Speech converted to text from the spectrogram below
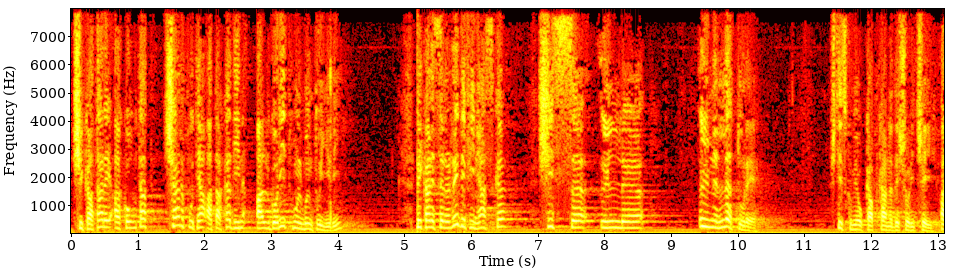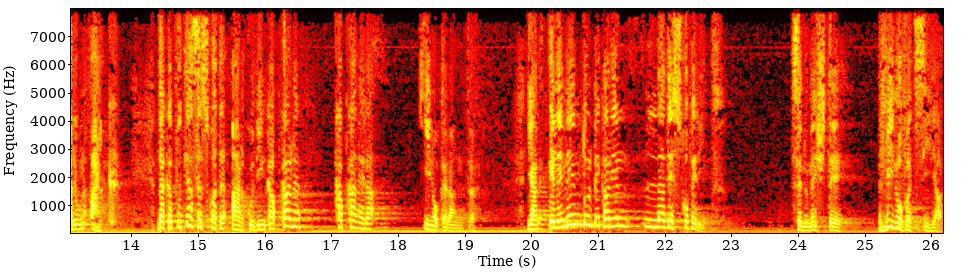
Și ca tare a căutat ce ar putea ataca din algoritmul mântuirii, pe care să-l redefinească și să îl înlăture. Știți cum e o capcană de șoricei? Are un arc. Dacă putea să scoată arcul din capcană, capcana era inoperantă. Iar elementul pe care el l-a descoperit se numește vinovăția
